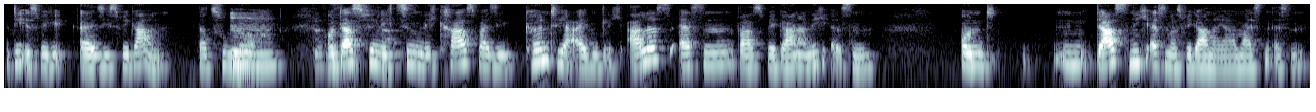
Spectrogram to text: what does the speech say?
die ist, äh, sie ist vegan, dazu noch. Das und das finde ich ziemlich krass, weil sie könnte ja eigentlich alles essen, was Veganer nicht essen. Und das nicht essen, was Veganer ja am meisten essen.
